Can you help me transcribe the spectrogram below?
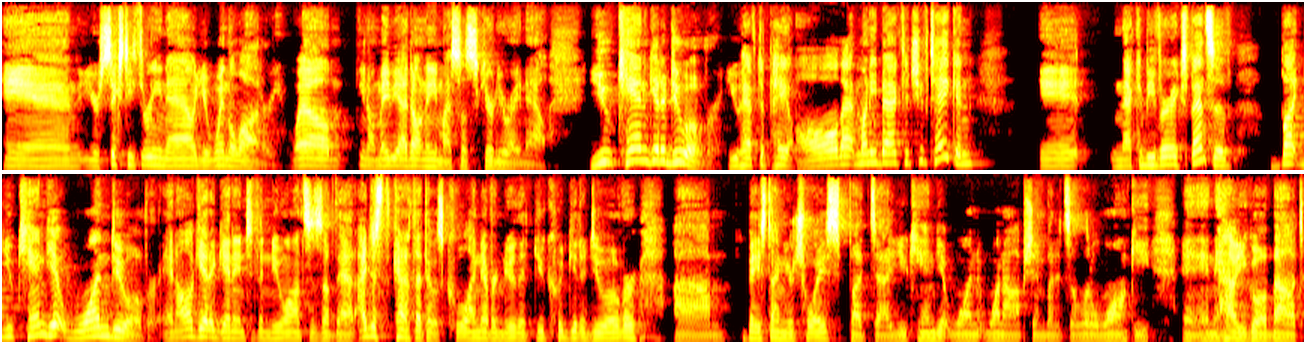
and you're 63 now. You win the lottery. Well, you know maybe I don't need my Social Security right now you can get a do-over. You have to pay all that money back that you've taken. It, and that can be very expensive but you can get one do-over and i'll get again into the nuances of that i just kind of thought that was cool i never knew that you could get a do-over um, based on your choice but uh, you can get one one option but it's a little wonky in how you go about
